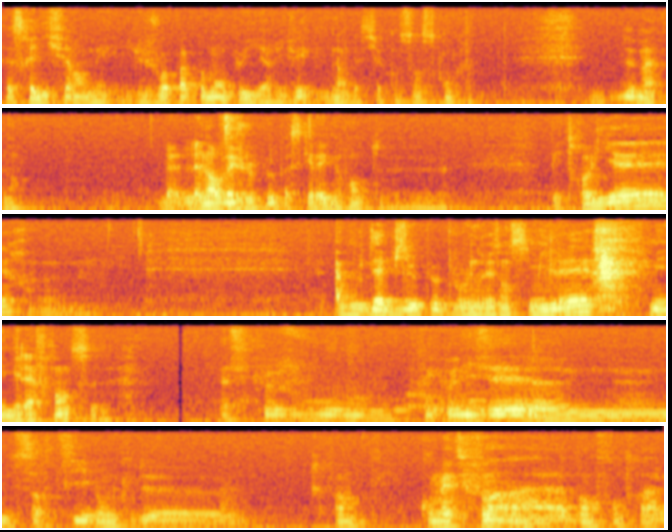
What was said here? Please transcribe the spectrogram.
ça serait différent, mais je ne vois pas comment on peut y arriver dans la circonstance concrète de maintenant. La, Norvège le peut parce qu'elle a une rente euh, pétrolière. Euh, Abu Dhabi le peut pour une raison similaire, mais, mais la France. Euh, Est-ce que vous préconisez euh, une, sortie donc de. Enfin, qu'on mette fin à la Banque Centrale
